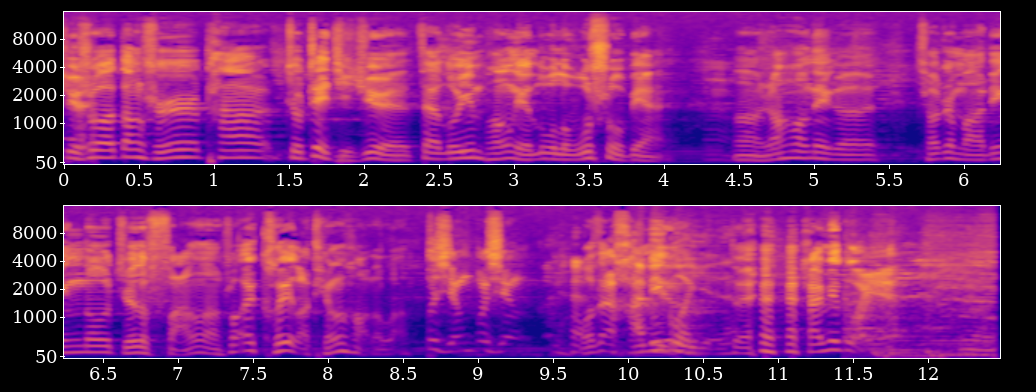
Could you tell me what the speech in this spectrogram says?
据说当时他就这几句在录音棚里录了无数遍，嗯，然后那个乔治马丁都觉得烦了，说：“哎，可以了，挺好的了。”不行不行，我在还没过瘾对，还没过瘾。嗯，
